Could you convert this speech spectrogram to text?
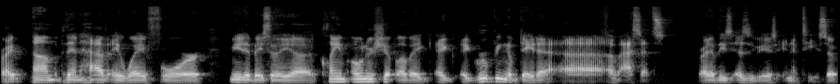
right? Um, but then have a way for me to basically uh, claim ownership of a, a, a grouping of data uh, of assets, right? Of these as entities. So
